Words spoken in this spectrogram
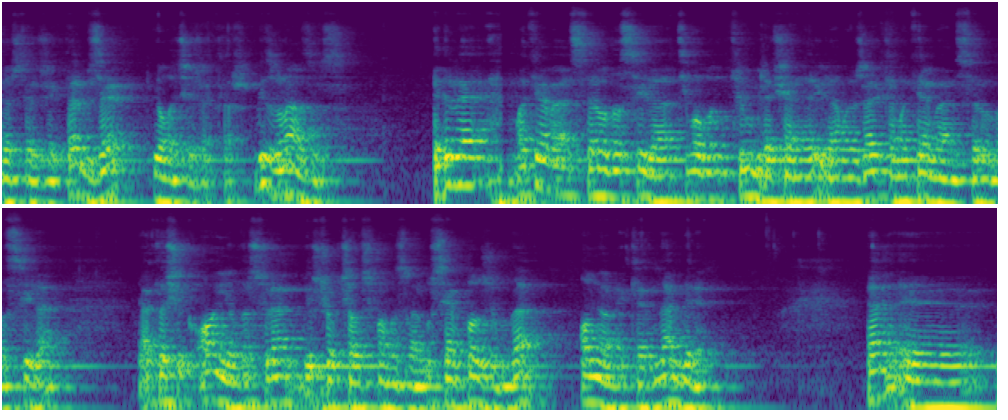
gösterecekler, bize yol açacaklar. Biz buna hazırız. Edirne Makine Mühendisleri Odası'yla, TİMOB'un tüm bileşenleriyle ama özellikle Makine Mühendisleri Odası'yla yaklaşık 10 yıldır süren birçok çalışmamız var. Bu sempozyumda 10 örneklerinden biri. Ben eee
